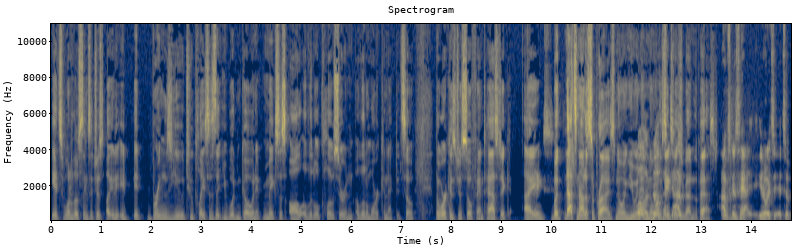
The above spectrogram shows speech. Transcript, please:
it's one of those things that just uh, it, it, it brings you to places that you wouldn't go, and it makes us all a little closer and a little more connected. So the work is just so fantastic. I, thanks. but that's not a surprise, knowing you well, and knowing no, the thanks. success I, you've had in the past. I was going to say, you know, it's it's a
